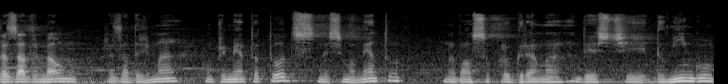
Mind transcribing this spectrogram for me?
Prezado irmão, prezada irmã, cumprimento a todos neste momento no nosso programa deste domingo,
